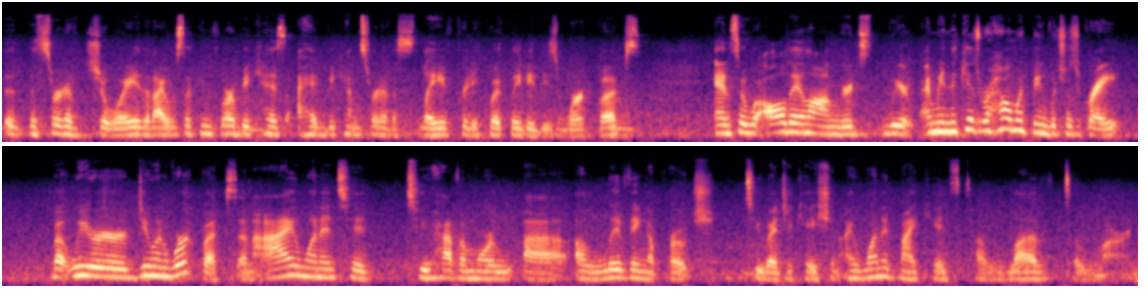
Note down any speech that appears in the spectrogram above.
the, the, sort of joy that I was looking for because I had become sort of a slave pretty quickly to these workbooks. And so all day long, we are just, we I mean, the kids were home with me, which was great, but we were doing workbooks, and I wanted to to have a more uh, a living approach to education. I wanted my kids to love to learn,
